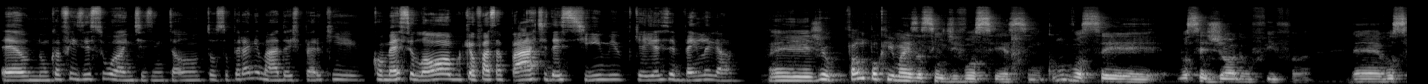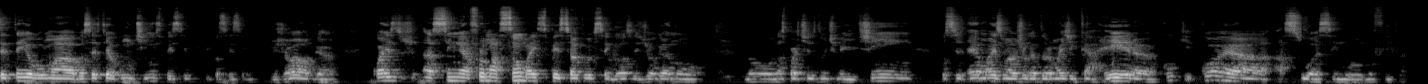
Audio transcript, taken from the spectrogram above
é, eu nunca fiz isso antes, então estou super animada. Eu espero que comece logo, que eu faça parte desse time, porque ia ser bem legal. É, Gil, fala um pouquinho mais assim de você, assim, como você você joga o FIFA? É, você tem alguma, você tem algum time específico que você sempre joga? Quais, assim, a formação mais especial que você gosta de jogar no, no nas partidas do Ultimate Team? Você é mais uma jogadora mais de carreira? Qual, que, qual é a, a, sua, assim, no, no FIFA?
